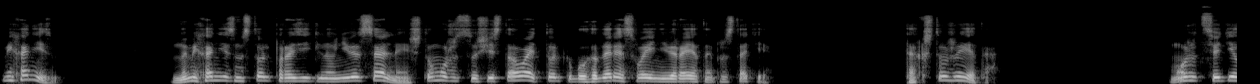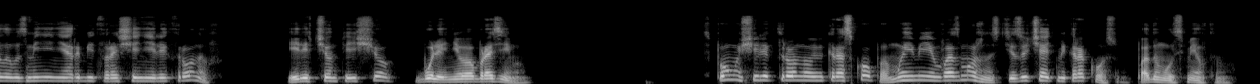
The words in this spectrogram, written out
Механизм. Но механизм столь поразительно универсальный, что может существовать только благодаря своей невероятной простоте. Так что же это? Может, все дело в изменении орбит вращения электронов? Или в чем-то еще более невообразимом? С помощью электронного микроскопа мы имеем возможность изучать микрокосм, подумал Смелтон.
